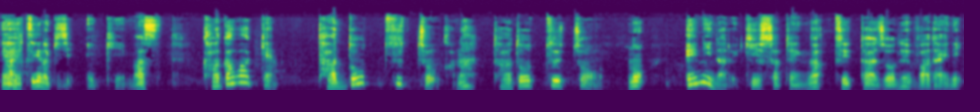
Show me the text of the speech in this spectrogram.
えーはい次の記事いきます。香川県多度津町かな？多度津町の絵になる喫茶店がツイッター上で話題に。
